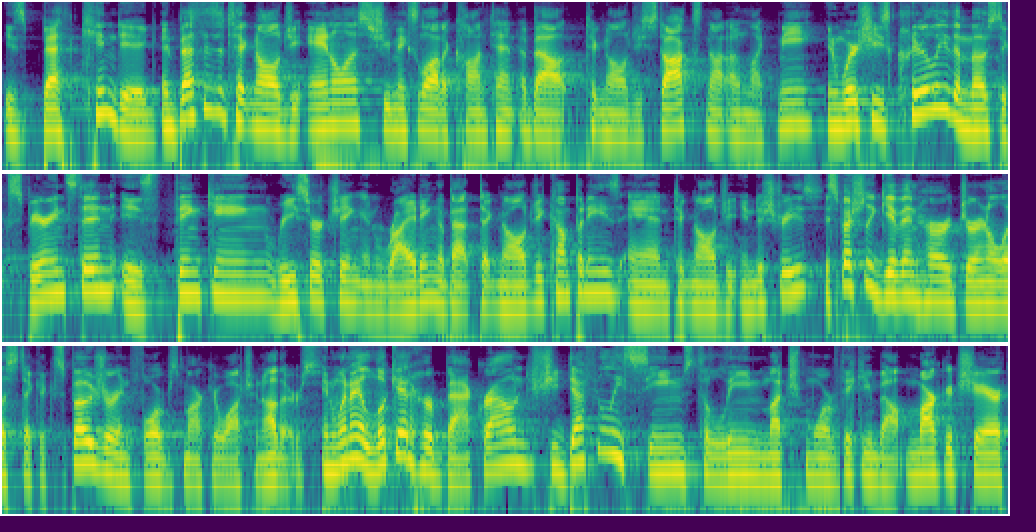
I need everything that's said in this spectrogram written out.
is Beth Kindig. And Beth is a technology analyst. She makes a lot of content about technology stocks, not unlike me. And where she's clearly the most experienced in is thinking, researching, and writing about technology companies and technology industries, especially given her journalistic exposure in Forbes, MarketWatch, and others. And when I look at her background, she definitely seems to lean much more thinking about market share,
